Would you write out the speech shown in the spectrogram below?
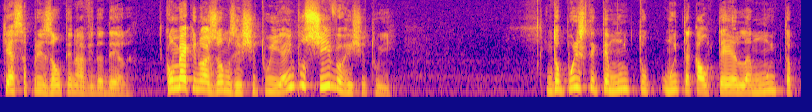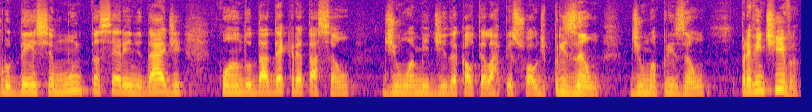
que essa prisão tem na vida dela. Como é que nós vamos restituir? É impossível restituir. Então, por isso tem que ter muito, muita cautela, muita prudência, muita serenidade quando da decretação de uma medida cautelar pessoal de prisão, de uma prisão preventiva.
